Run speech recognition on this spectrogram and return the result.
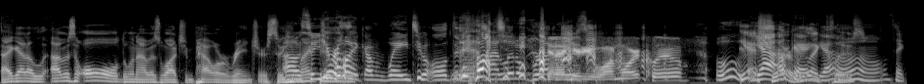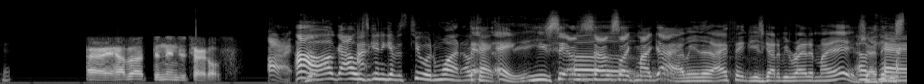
I got a, I was old when I was watching Power Rangers, so he Oh, might so be you a were like I'm way too old to be my watching. little brother. Can I give you one more clue? Ooh, Yeah, yeah, sure, we okay, like yeah, clues. oh, I'll take it. All right, how about the Ninja Turtles? All right. Oh, okay, I was gonna give us two and one. Okay. Hey, he sounds, sounds like my guy. I mean, I think he's got to be right at my age. Okay. I think he's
